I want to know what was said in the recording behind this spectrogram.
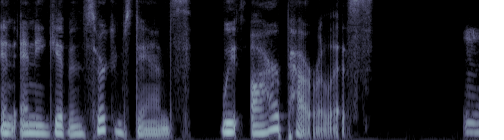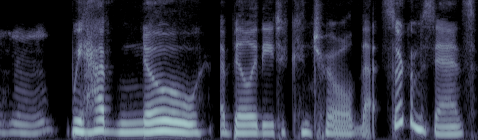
in any given circumstance, we are powerless. Mm-hmm. We have no ability to control that circumstance.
